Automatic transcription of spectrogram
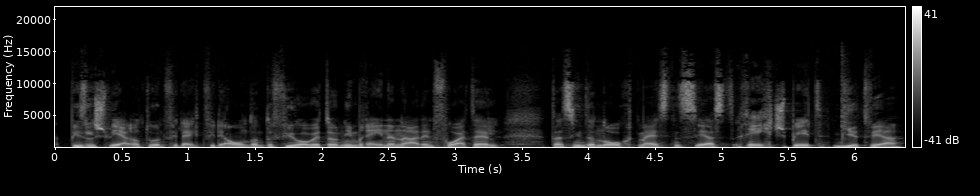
ein bisschen schwerer tun, vielleicht für die anderen. Dafür habe ich dann im Rennen auch den Vorteil, dass in der Nacht meistens erst recht spät wird wäre.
